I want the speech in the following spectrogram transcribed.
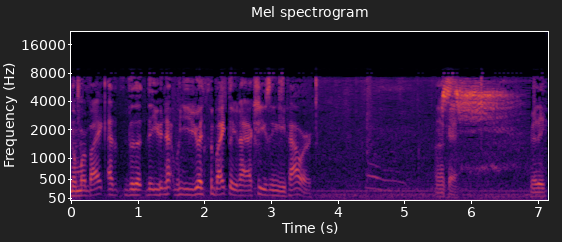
No more bike. The, the, the, you're not, when you ride the bike, though, you're not actually using any power. Hmm. Okay. Ready?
